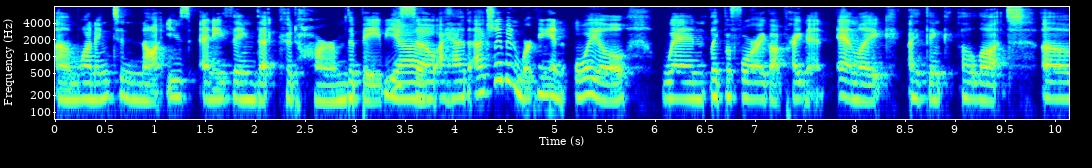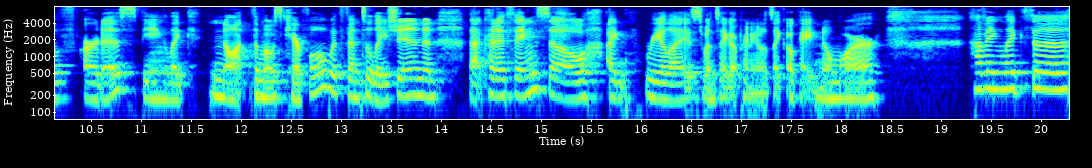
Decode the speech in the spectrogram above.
um, wanting to not use anything that could harm the baby Yeah. so i had actually been working in oil when like before I got pregnant. And like I think a lot of artists being like not the most careful with ventilation and that kind of thing. So I realized once I got pregnant, I was like, okay, no more having like the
